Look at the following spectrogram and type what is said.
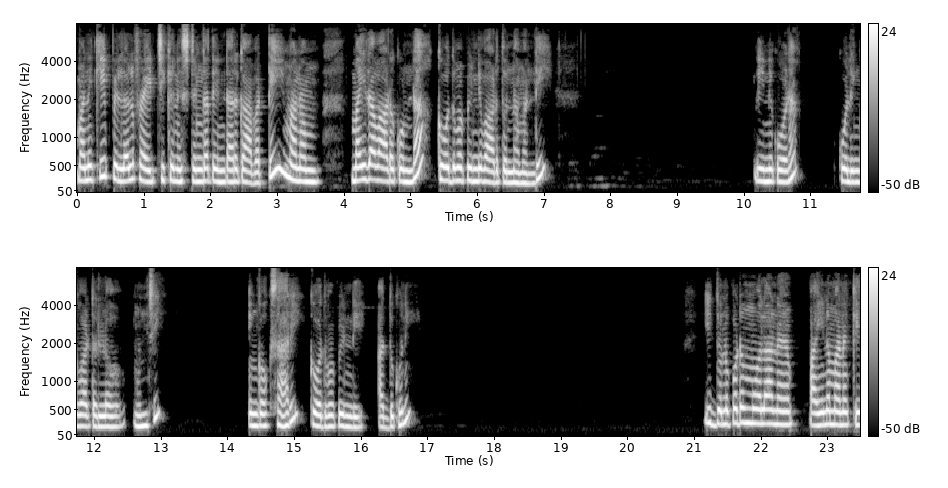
మనకి పిల్లలు ఫ్రైడ్ చికెన్ ఇష్టంగా తింటారు కాబట్టి మనం మైదా వాడకుండా గోధుమ పిండి వాడుతున్నామండి. దీన్ని కూడా కూలింగ్ వాటర్లో ముంచి ఇంకొకసారి గోధుమ పిండి అద్దుకొని ఈ దులపడం వలన పైన మనకి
